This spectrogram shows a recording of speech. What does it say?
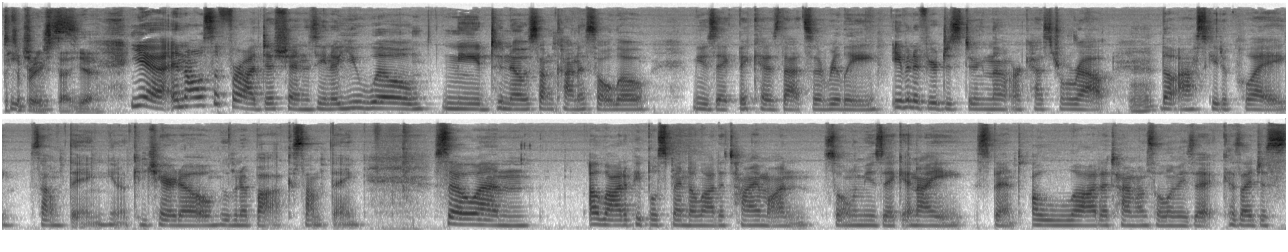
teachers yeah. yeah and also for auditions you know you will need to know some kind of solo music because that's a really even if you're just doing the orchestral route Mm-hmm. they'll ask you to play something you know concerto moving a box something so um a lot of people spend a lot of time on solo music and i spent a lot of time on solo music because i just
